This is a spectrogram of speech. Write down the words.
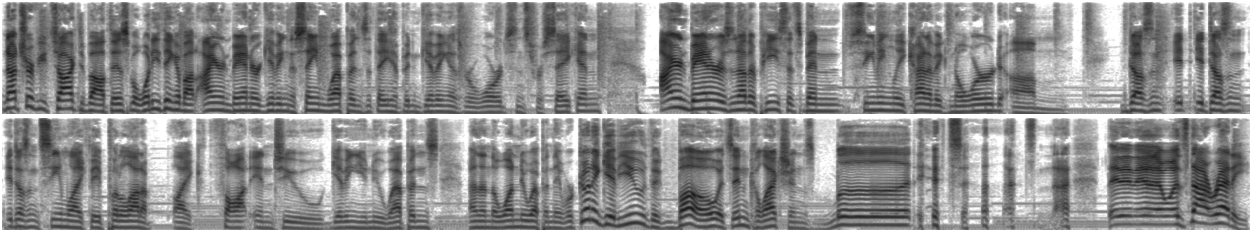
Not sure if you talked about this, but what do you think about Iron Banner giving the same weapons that they have been giving as rewards since Forsaken? Iron Banner is another piece that's been seemingly kind of ignored. Um, doesn't it, it doesn't it doesn't seem like they put a lot of like thought into giving you new weapons. And then the one new weapon they were going to give you the bow it's in collections but it's it's not they didn't it's not ready.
